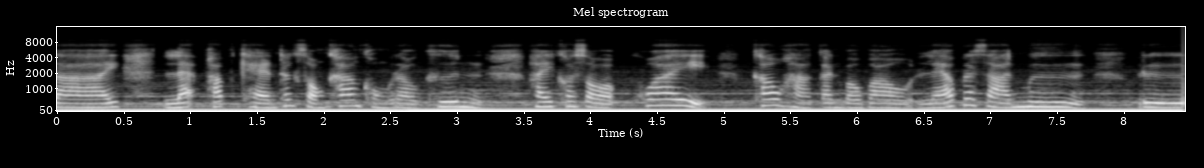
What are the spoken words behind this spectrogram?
ซ้าย และพับแขนทั้งสองข้างของเราขึ้น ให้ข้อศอกไขว้เข้าหากันเบาๆ แล้วประสานมือ หรือ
